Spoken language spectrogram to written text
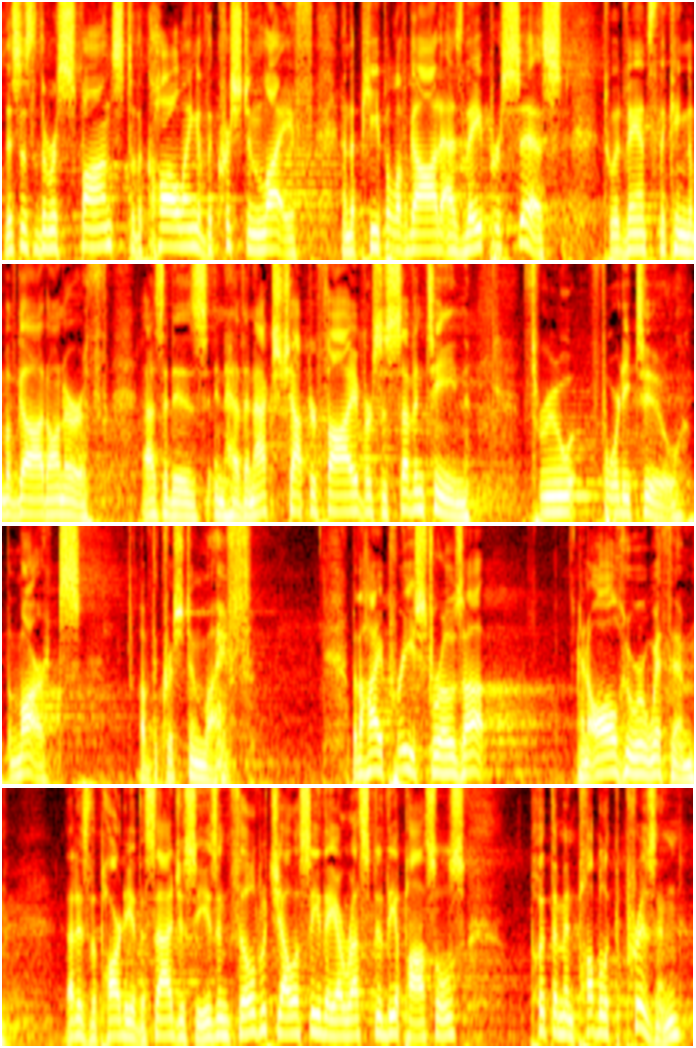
This is the response to the calling of the Christian life and the people of God as they persist to advance the kingdom of God on earth as it is in heaven. Acts chapter 5, verses 17 through 42, the marks of the Christian life. But the high priest rose up, and all who were with him, that is the party of the Sadducees, and filled with jealousy, they arrested the apostles, put them in public prison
